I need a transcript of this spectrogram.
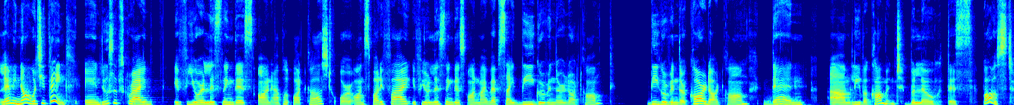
let me know what you think and do subscribe if you're listening this on Apple Podcast or on Spotify. If you're listening this on my website, thegurvinder.com. thegurvinderkaur.com, then um, leave a comment below this post.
